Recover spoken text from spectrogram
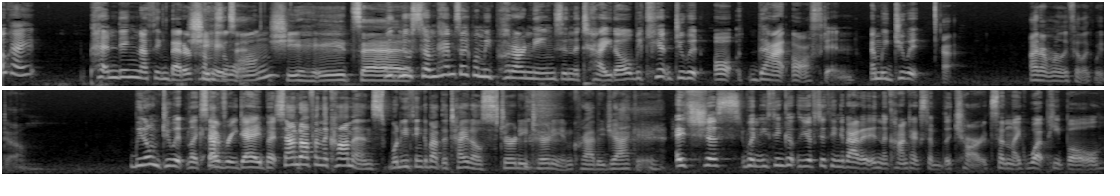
Okay. Pending nothing better She comes hates along. it. She hates But it. no, sometimes like when we put our names in the title, we can't do it all that often, and we do it. I don't really feel like we do. We don't do it like every day, but Sound off in the comments. What do you think about the title Sturdy Turdy and Crabby Jackie? it's just when you think of, you have to think about it in the context of the charts and like what people.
